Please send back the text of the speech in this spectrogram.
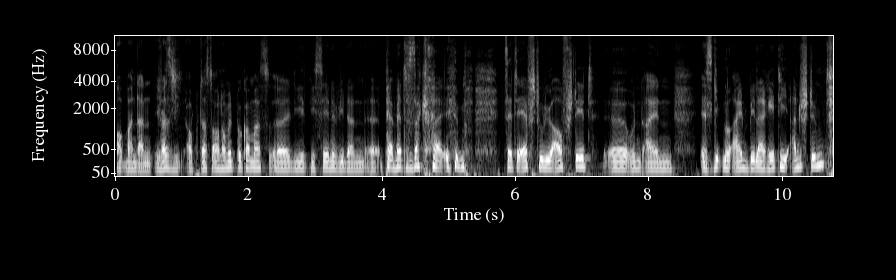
ob man dann, ich weiß nicht, ob du das auch noch mitbekommen hast, äh, die, die Szene, wie dann äh, Per Mertesacker im ZDF-Studio aufsteht äh, und ein, es gibt nur ein Belareti anstimmt.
